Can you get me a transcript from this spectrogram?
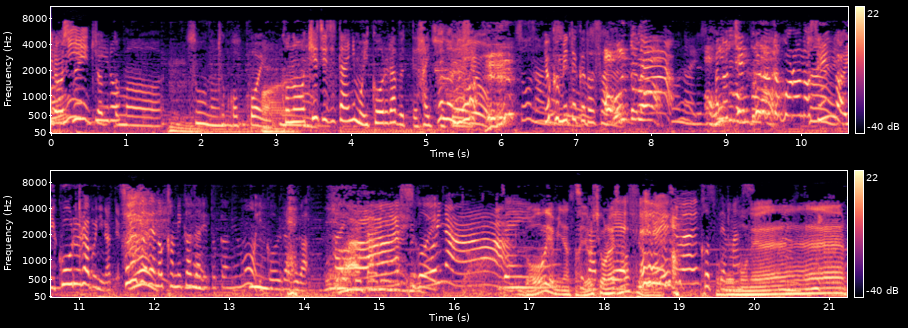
色？に、ちょっとまあ、うんそうなん。チョコっぽい。はいこの生地自体にもイコールラブって入ってて。そうなんですよ。そうなんですよく見てくだあ、さい。本当だそうなんですああのチェックのところの線がイコールラブになってる。それぞれの髪飾りとかにもイコールラブが入ってたり、すごい、な全員。どうよ皆さん。よろしくお願いしますよ。お願いしあます。凝ってます。ね、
